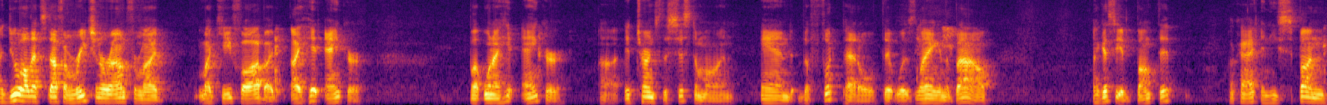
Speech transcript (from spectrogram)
I do all that stuff. I'm reaching around for my my key fob. I, I hit anchor. But when I hit anchor, uh, it turns the system on, and the foot pedal that was laying in the bow, I guess he had bumped it, Okay. and he spun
